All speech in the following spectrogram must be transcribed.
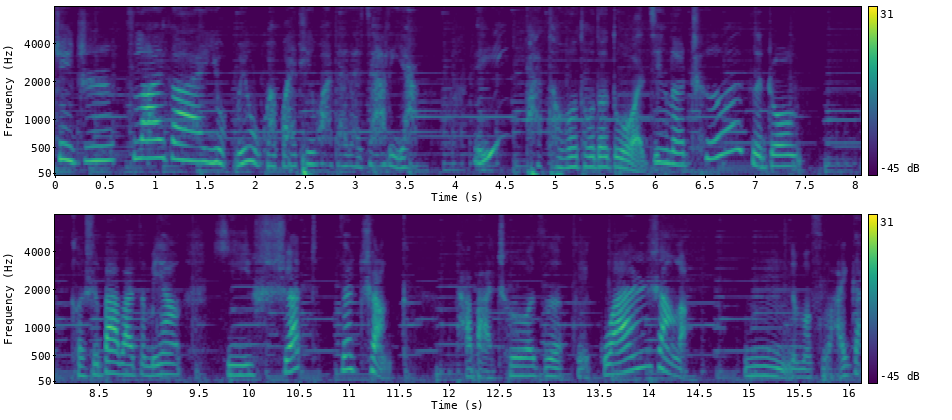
这只 Fly Guy 有没有乖乖听话待在家里呀？诶，他偷偷的躲进了车子中。可是爸爸怎么样？He shut the trunk。他把车子给关上了。嗯，那么 Fly Guy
